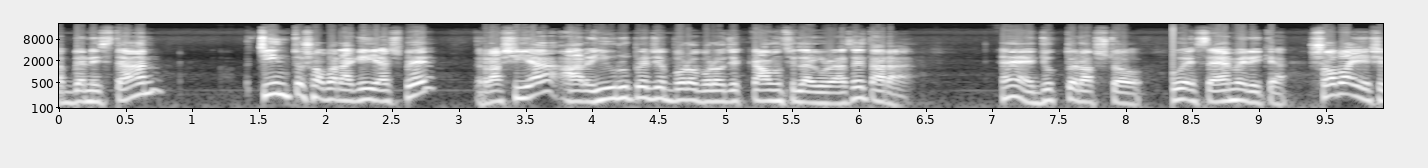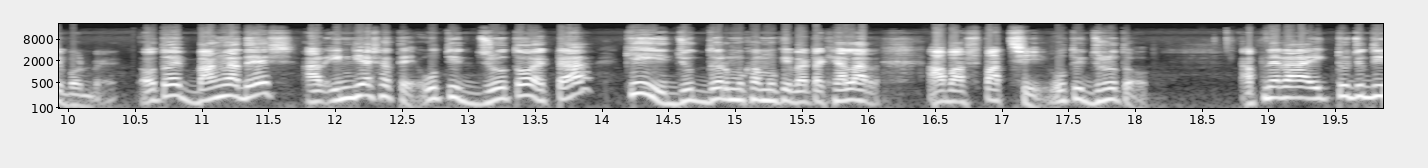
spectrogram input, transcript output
আফগানিস্তান, চীন তো সবার আগেই আসবে। রাশিয়া আর ইউরোপের যে বড় বড় যে কাউন্সিলরগুলো আছে তারা। হ্যাঁ যুক্তরাষ্ট্র ইউএসএ আমেরিকা, সবাই এসে পড়বে। অতএব বাংলাদেশ আর ইন্ডিয়ার সাথে অতি দ্রুত একটা কি যুদ্ধের মুখোমুখি বা একটা খেলার আভাস পাচ্ছি। অতি দ্রুত। আপনারা একটু যদি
